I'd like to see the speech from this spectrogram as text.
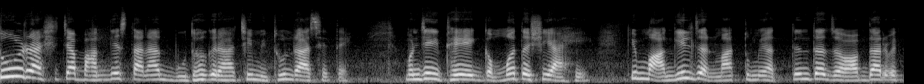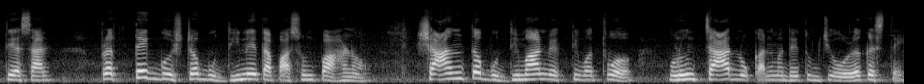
तूळ राशीच्या भाग्यस्थानात बुधग्रहाची मिथून रास येते. म्हणजे इथे एक गंमत अशी आहे की मागील जन्मात तुम्ही अत्यंत जबाबदार व्यक्ती असाल. प्रत्येक गोष्ट बुद्धीने तपासून पाहणं शांत बुद्धिमान व्यक्तिमत्व म्हणून चार लोकांमध्ये तुमची ओळख असते.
